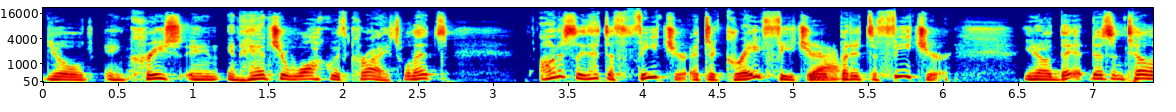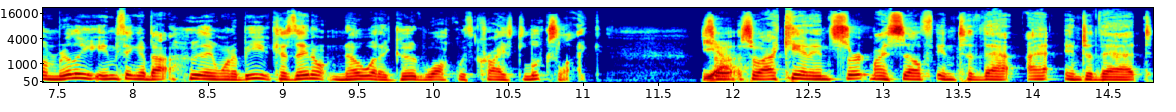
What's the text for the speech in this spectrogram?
you'll increase and enhance your walk with Christ. Well, that's honestly that's a feature. It's a great feature, Yeah. but it's a feature. You know, that doesn't tell them really anything about who they want to be because they don't know what a good walk with Christ looks like. So, Yeah. so I can't insert myself into that uh, into that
